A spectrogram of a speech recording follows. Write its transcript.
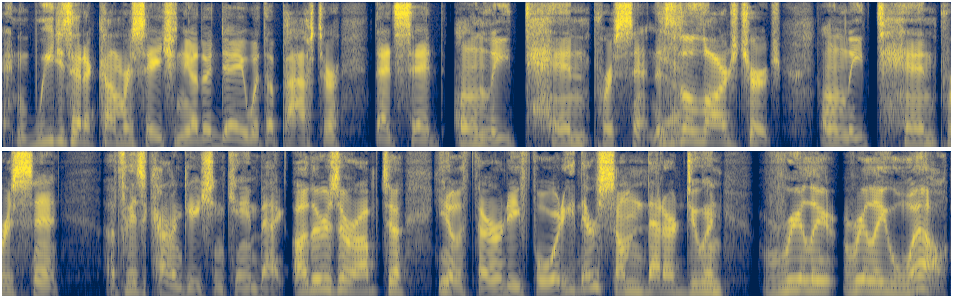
And we just had a conversation the other day with a pastor that said only 10%. This is a large church. Only 10% of his congregation came back. Others are up to, you know, 30, 40. There's some that are doing really, really well.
